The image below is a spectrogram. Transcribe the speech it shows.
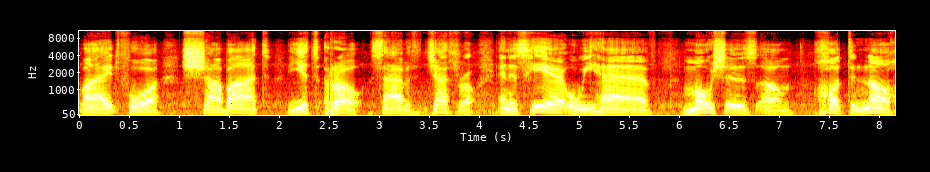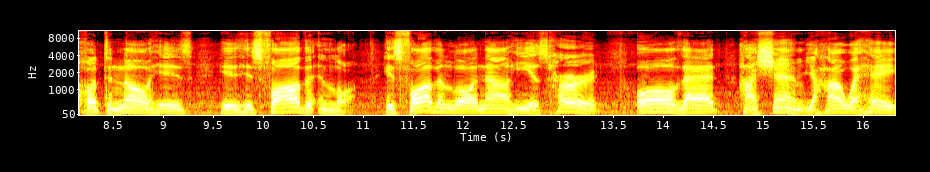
right, for Shabbat Yitro, Sabbath Jethro. And it's here where we have Moshe's um, Choteno, Choteno, his, his, his father-in-law. His father-in-law now he has heard all that Hashem, Yahweh,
